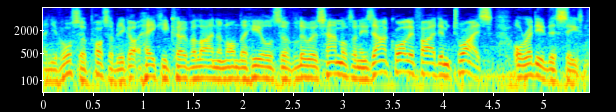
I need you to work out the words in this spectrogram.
And you've also possibly got Heikki Kovalainen on the heels of Lewis Hamilton. He's out-qualified him twice already this season.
